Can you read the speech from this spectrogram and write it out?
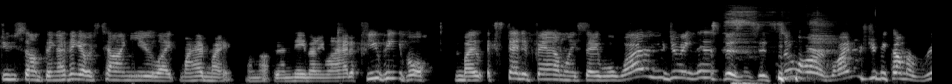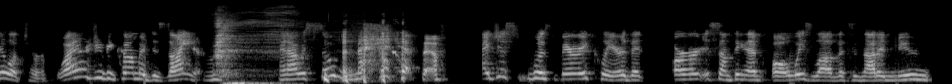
do something. I think I was telling you, like, I had my, I'm not going to name anyone. I had a few people my extended family say, Well, why are you doing this business? It's so hard. Why don't you become a realtor? Why don't you become a designer? And I was so mad at them. I just was very clear that art is something that I've always loved. This is not a new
